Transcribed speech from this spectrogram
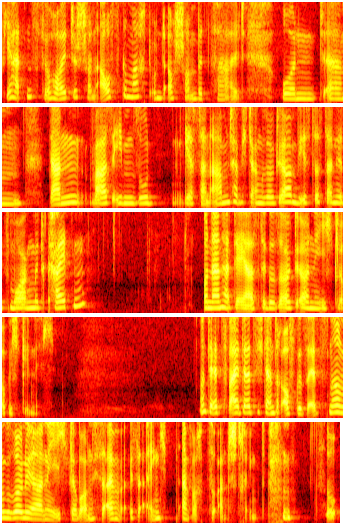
wir hatten es für heute schon ausgemacht und auch schon bezahlt. Und ähm, dann war es eben so, gestern Abend habe ich dann gesagt, ja, wie ist das dann jetzt morgen mit Kiten? Und dann hat der Erste gesagt, ja, nee, ich glaube, ich gehe nicht. Und der Zweite hat sich dann draufgesetzt ne, und gesagt, ja, nee, ich glaube auch nicht, ist eigentlich einfach zu anstrengend. so.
